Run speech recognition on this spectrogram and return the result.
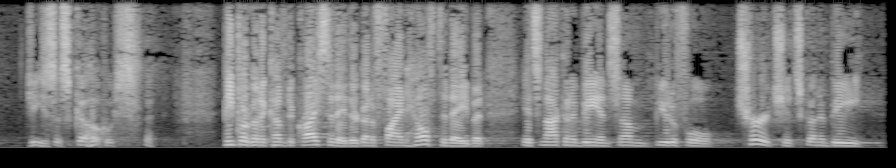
Jesus goes. People are going to come to Christ today. They're going to find health today, but it's not going to be in some beautiful church. It's going to be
